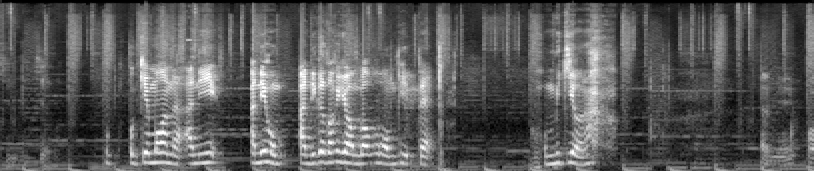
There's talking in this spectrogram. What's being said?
เกี่ยวเกี่ยวโปโปเกมอนอะ อันนี้ อันนี้ผม อันนี้ก็ต้องยอมรับว่าผมผิดแต่ ผมไม่เกี่ยวนะ อันนี้พ่อ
